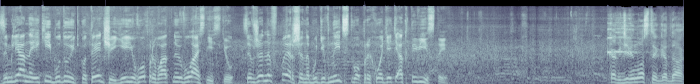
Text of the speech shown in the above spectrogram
Земля, на якій будують котеджі, є його приватною власністю. Це вже не вперше на будівництво приходять активісти. Как в 90-х годах,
